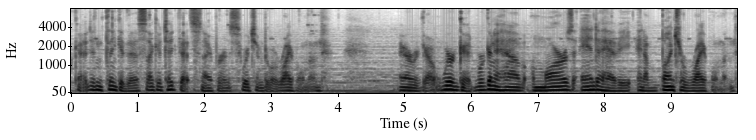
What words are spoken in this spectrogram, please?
okay, I didn't think of this. I could take that sniper and switch him to a rifleman. There we go. We're good. We're gonna have a Mars and a heavy and a bunch of riflemen.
